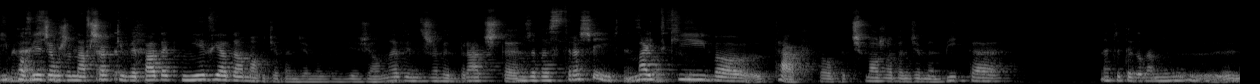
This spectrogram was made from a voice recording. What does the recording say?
I razie. powiedział, że na wszelki wypadek nie wiadomo, gdzie będziemy wywiezione, więc żeby brać te Może was straszyli w ten majtki, bo tak, bo być może będziemy bite. sposób. Znaczy tego wam nie mówili. Yy,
